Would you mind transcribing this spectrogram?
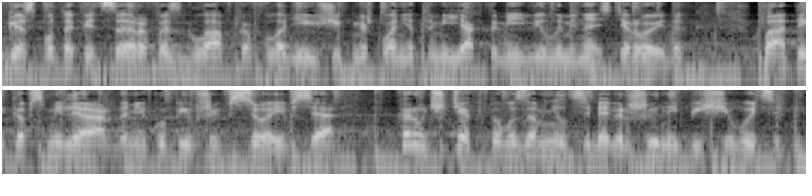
господ офицеров из главков, владеющих межпланетными яхтами и виллами на астероидах, папиков с миллиардами, купивших все и вся. Короче, тех, кто возомнил себя вершиной пищевой цепи.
